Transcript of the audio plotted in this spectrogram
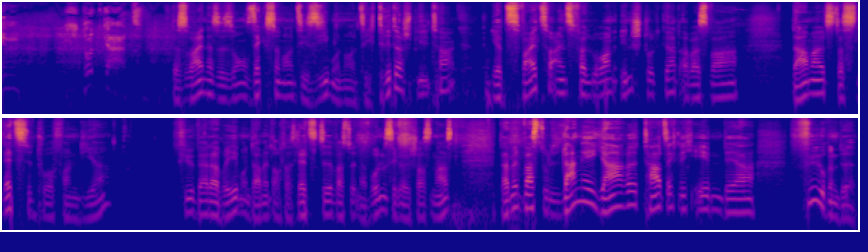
in Stuttgart. Das war in der Saison 96, 97. Dritter Spieltag. Ihr habt 2 zu 1 verloren in Stuttgart, aber es war damals das letzte Tor von dir für Werder Bremen und damit auch das letzte, was du in der Bundesliga geschossen hast. Damit warst du lange Jahre tatsächlich eben der führende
